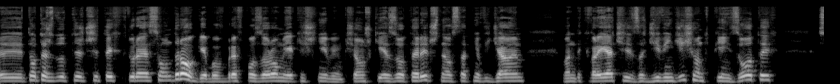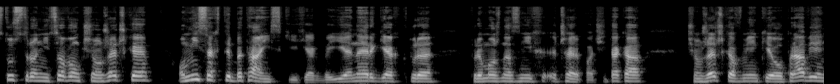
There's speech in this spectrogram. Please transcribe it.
Y, to też dotyczy tych, które są drogie, bo wbrew pozorom jakieś, nie wiem, książki ezoteryczne ostatnio widziałem w antykwariacie za 95 zł, 100-stronicową książeczkę o misach tybetańskich jakby i energiach, które, które można z nich czerpać. I taka książeczka w miękkiej oprawie,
